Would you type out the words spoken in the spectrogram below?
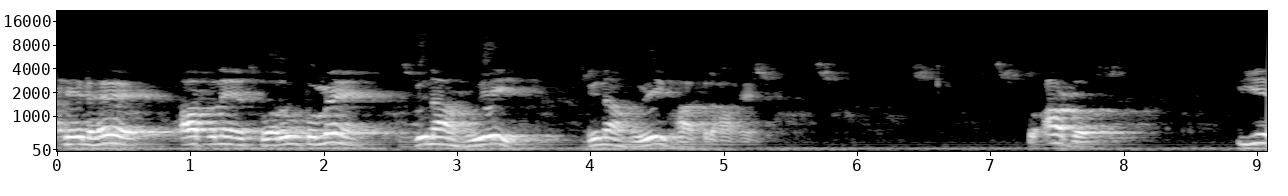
खेल है अपने स्वरूप में बिना हुए बिना हुए ही भाग रहा है। तो अब ये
